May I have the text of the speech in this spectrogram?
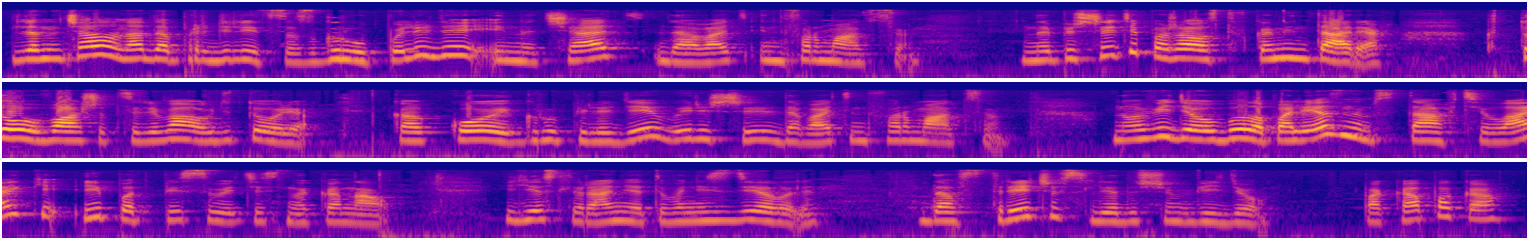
Для начала надо определиться с группой людей и начать давать информацию. Напишите, пожалуйста, в комментариях, кто ваша целевая аудитория, какой группе людей вы решили давать информацию. Но видео было полезным, ставьте лайки и подписывайтесь на канал если ранее этого не сделали. До встречи в следующем видео. Пока-пока!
